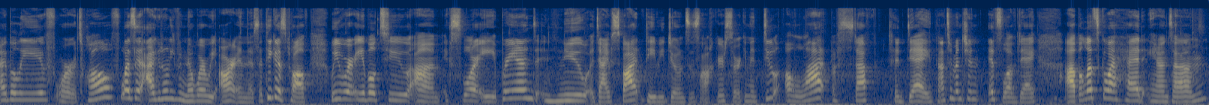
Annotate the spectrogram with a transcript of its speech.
I believe, or 12 was it? I don't even know where we are in this. I think it was 12. We were able to um, explore a brand new dive spot, Davy Jones's Locker. So we're going to do a lot of stuff today. Not to mention, it's Love Day. Uh, but let's go ahead and um,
